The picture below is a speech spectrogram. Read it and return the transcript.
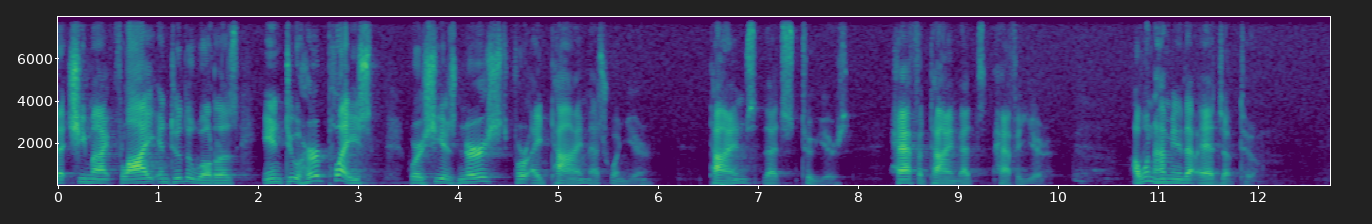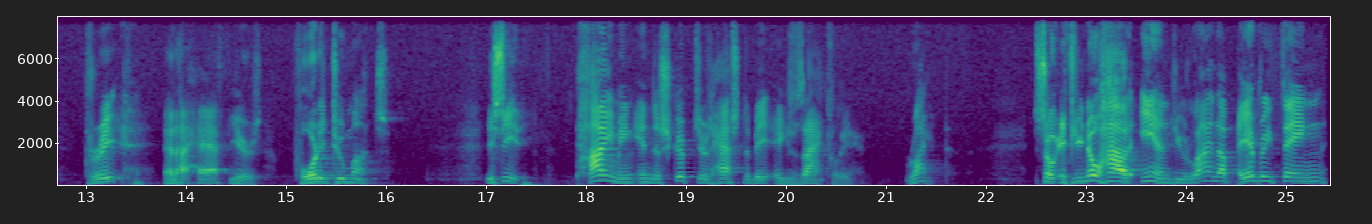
that she might fly into the wilderness, into her place where she is nourished for a time, that's one year, times, that's two years, half a time, that's half a year I wonder how many that adds up to. Three and a half years, 42 months. You see, timing in the scriptures has to be exactly right. So if you know how it ends, you line up everything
